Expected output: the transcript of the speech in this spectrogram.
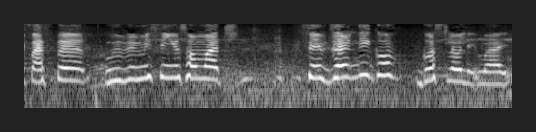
Bye, Pastor. We'll be missing you so much. Safe journey. Go, go slowly. Bye.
